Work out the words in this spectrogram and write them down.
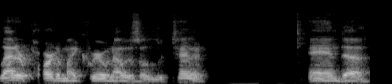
latter part of my career when I was a lieutenant, and uh,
